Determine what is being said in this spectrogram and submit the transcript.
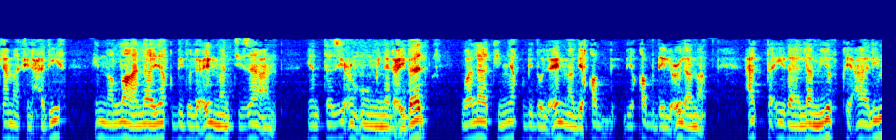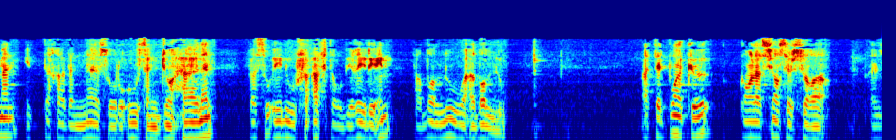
كما في الحديث إن الله لا يقبض العلم انتزاعا ينتزعه من العباد ولكن يقبض العلم بقبض, العلماء حتى إذا لم يبق عالما اتخذ الناس رؤوسا جهالا فسئلوا فأفتوا بغير علم فضلوا وأضلوا à tel point que quand la science elle sera elle,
